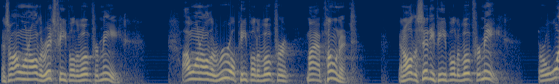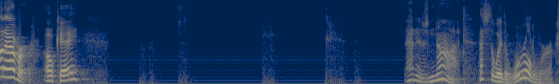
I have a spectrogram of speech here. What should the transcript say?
And so I want all the rich people to vote for me. I want all the rural people to vote for my opponent, and all the city people to vote for me, or whatever, okay? That is not, that's the way the world works.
